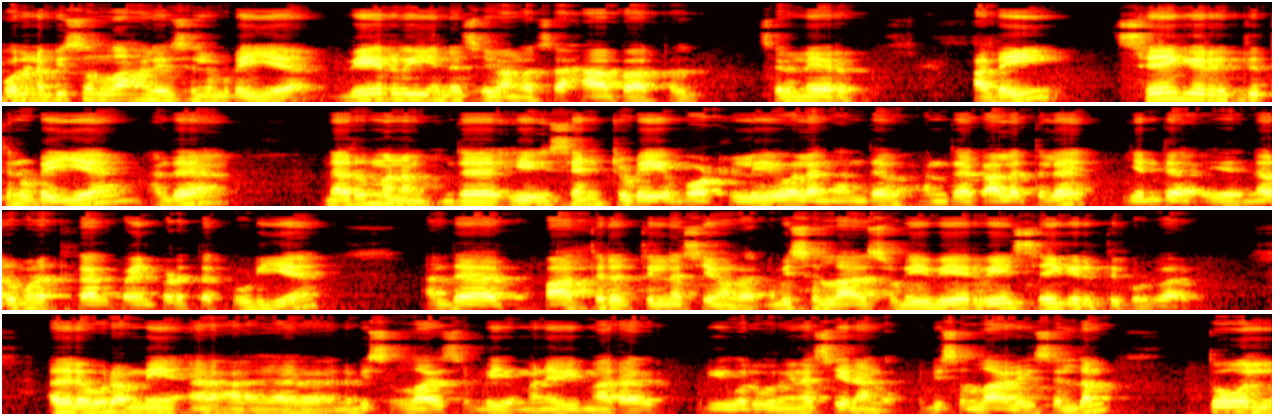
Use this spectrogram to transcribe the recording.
போல நபி ஸல்லல்லாஹு அலைஹி வேர்வை என்ன செய்வாங்க? சஹாபாக்கள் சில நேரம். அதை சேகரித்து தன்னுடைய அந்த நறுமணம் இந்த சென்ட்டுடைய பாட்டிலையோ அல்லது அந்த அந்த காலத்தில் எந்த நறுமணத்துக்காக பயன்படுத்தக்கூடிய அந்த பாத்திரத்தில் என்ன செய்வாங்க? நபி சொல்லாசுடைய வேர்வையை சேகரித்துக் கொள்வார்கள். அதில் ஒரு அம்மே அஹ், நபி சொல்லாசுடைய மனைவிமாராக இருக்கக்கூடிய ஒருவர் என்ன செய்கிறாங்க நபி சொல்லா அலி செல்லம் தோல்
